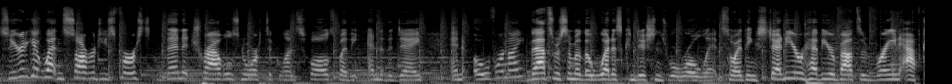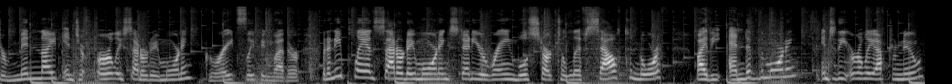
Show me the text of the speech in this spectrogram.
So you're going to get wet in Saugerties first, then it travels north to Glens Falls by the end of the day. And overnight, that's where some of the wettest conditions will roll in. So I think steadier, heavier bouts of rain after midnight into early Saturday morning. Great sleeping weather. But any plans Saturday morning, steadier rain will start to lift south to north by the end of the morning into the early afternoon.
